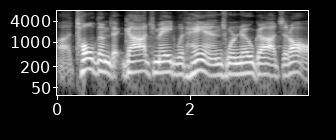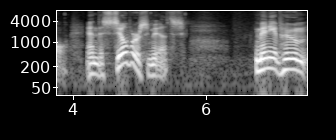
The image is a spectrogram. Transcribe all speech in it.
uh, told them that gods made with hands were no gods at all. And the silversmiths, many of whom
